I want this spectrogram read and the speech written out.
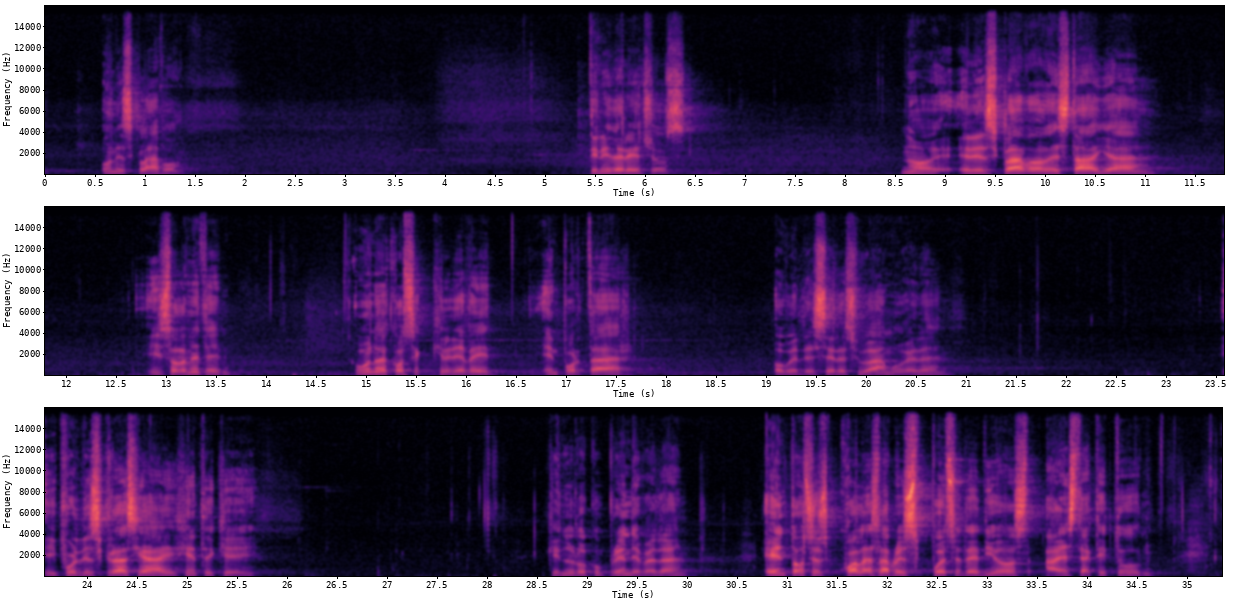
un esclavo. ¿Tiene derechos? No, el esclavo está allá y solamente una cosa que debe importar, obedecer a su amo, ¿verdad? Y por desgracia hay gente que, que no lo comprende, ¿verdad? Entonces, ¿cuál es la respuesta de Dios a esta actitud?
